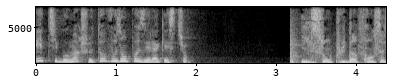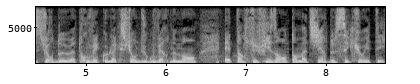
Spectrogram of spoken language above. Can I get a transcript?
et Thibault Marcheteau vous ont posé la question. Ils sont plus d'un Français sur deux à trouver que l'action du gouvernement est insuffisante en matière de sécurité.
